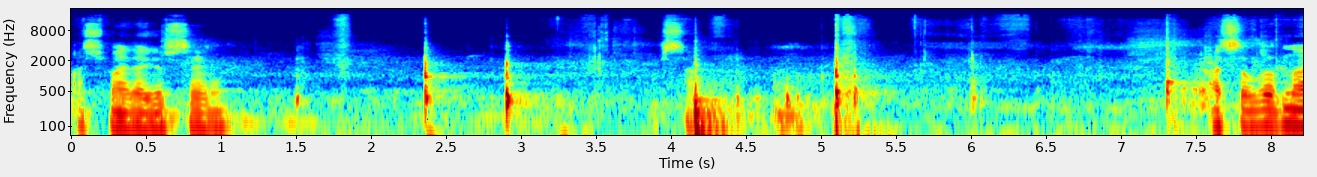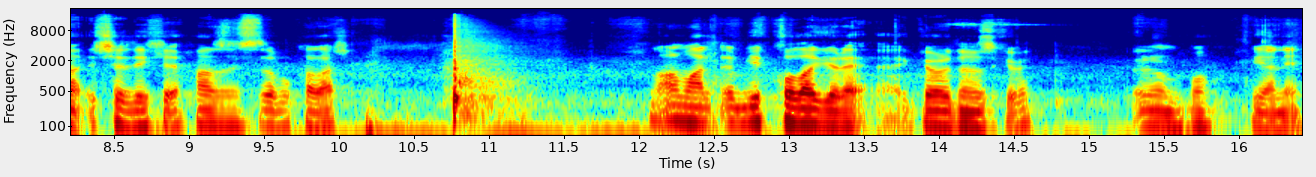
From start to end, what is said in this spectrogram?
Açmayı da gösterelim. Bir saniye. açıldığında içerideki haznesi de bu kadar. Normal e, bir kola göre e, gördüğünüz gibi ürün bu. Yani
